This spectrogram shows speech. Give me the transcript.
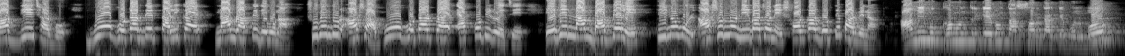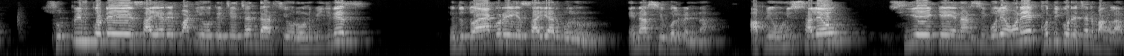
বাদ দিয়েই ছাড়বো। ভুয়ো ভোটারদের তালিকায় নাম রাখতে দেব না। শুভেন্দুর আশা, ভুয়ো ভোটার প্রায় এক কোটি রয়েছে। এদের নাম বাদ গেলে তৃণমূল আসন্ন নির্বাচনে সরকার গড়তে পারবে না। আমি মুখ্যমন্ত্রীকে এবং তার সরকারকে বলব, সুপ্রিম কোর্টে এসআইআর এ পার্টি হতে চেয়েছেন দ্যাটস ইওর ওন বিজনেস কিন্তু দয়া করে এসআইআর বলুন, এনআরসি বলবেন না। আপনি উনিশ সালেও সিএ কে এনআরসি বলে অনেক ক্ষতি করেছেন বাংলার।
